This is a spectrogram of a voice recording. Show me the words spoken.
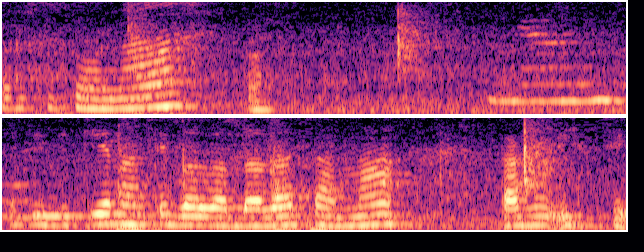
terus di sana oh. dibikin nanti bala-bala sama tahu isi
